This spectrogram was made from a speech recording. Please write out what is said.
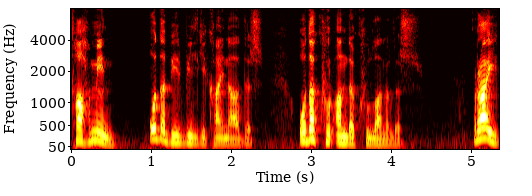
tahmin o da bir bilgi kaynağıdır. O da Kur'an'da kullanılır. Rayb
